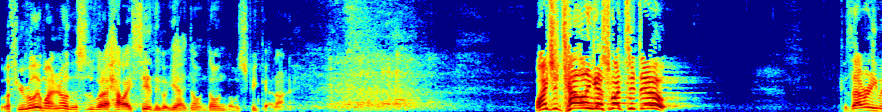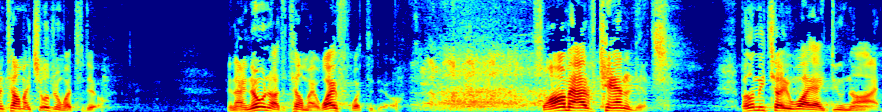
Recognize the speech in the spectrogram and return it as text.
well, if you really want to know, this is what, how I see it. And they go, yeah, don't, don't, don't speak out on it. Why aren't you telling us what to do? Because I don't even tell my children what to do. And I know not to tell my wife what to do. so I'm out of candidates. But let me tell you why I do not.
